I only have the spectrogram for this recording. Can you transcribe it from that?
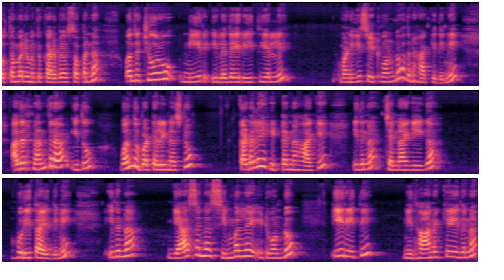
ಕೊತ್ತಂಬರಿ ಮತ್ತು ಕರಿಬೇವು ಸೊಪ್ಪನ್ನು ಒಂದು ಚೂರು ನೀರು ಇಲ್ಲದೇ ರೀತಿಯಲ್ಲಿ ಒಣಗಿಸಿ ಇಟ್ಕೊಂಡು ಅದನ್ನು ಹಾಕಿದ್ದೀನಿ. ಅದರ ನಂತರ ಇದು ಒಂದು ಬಟ್ಟಲಿನಷ್ಟು ಕಡಲೆ ಹಿಟ್ಟನ್ನು ಹಾಕಿ ಇದನ್ನು ಚೆನ್ನಾಗಿ ಈಗ ಹುರಿತಾ ಇದ್ದೀನಿ. ಇದನ್ನು ಗ್ಯಾಸನ್ನು ಸಿಮ್ಮಲ್ಲೇ ಇಟ್ಕೊಂಡು ಈ ರೀತಿ ನಿಧಾನಕ್ಕೆ ಇದನ್ನು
